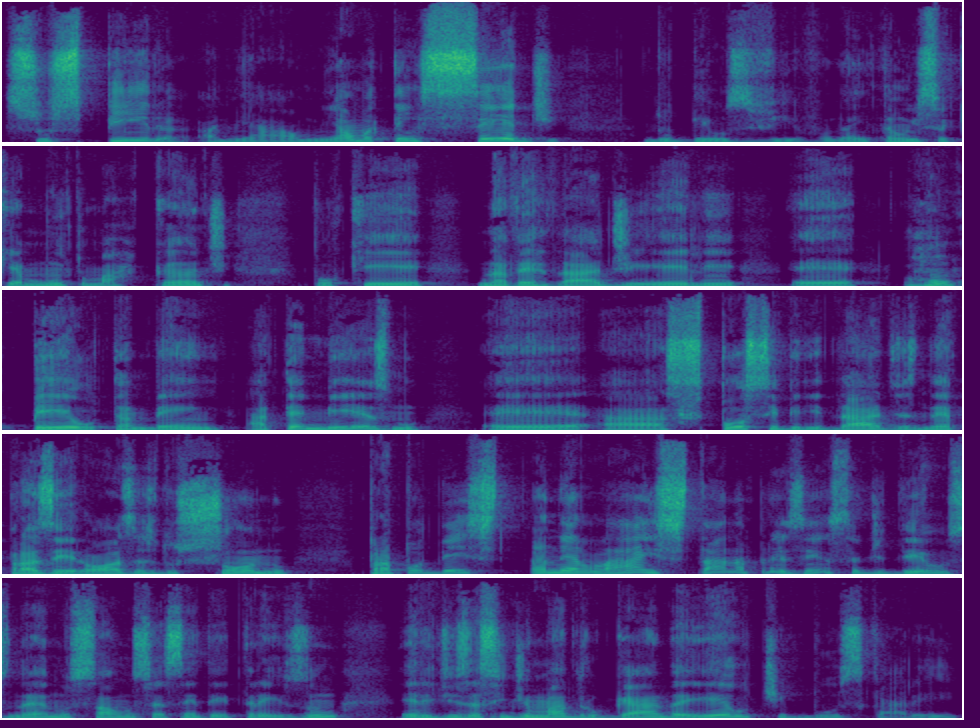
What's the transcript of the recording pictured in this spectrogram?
suspira a minha alma. Minha alma tem sede do Deus vivo. Né? Então isso aqui é muito marcante, porque, na verdade, ele é, rompeu também até mesmo é, as possibilidades né, prazerosas do sono para poder anelar estar na presença de Deus, né? No Salmo 63, 1, ele diz assim: De madrugada eu te buscarei.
